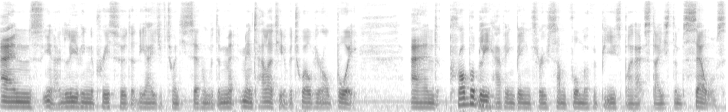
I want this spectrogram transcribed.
and, you know, leaving the priesthood at the age of 27 with the me- mentality of a 12 year old boy and probably having been through some form of abuse by that stage themselves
